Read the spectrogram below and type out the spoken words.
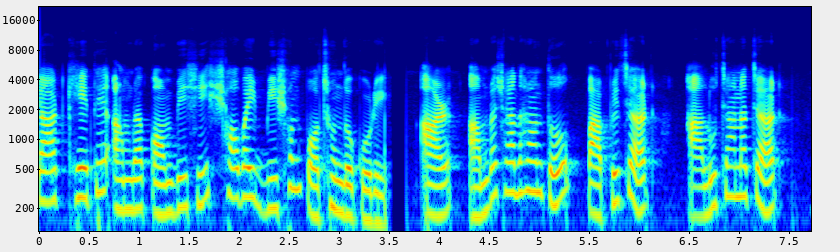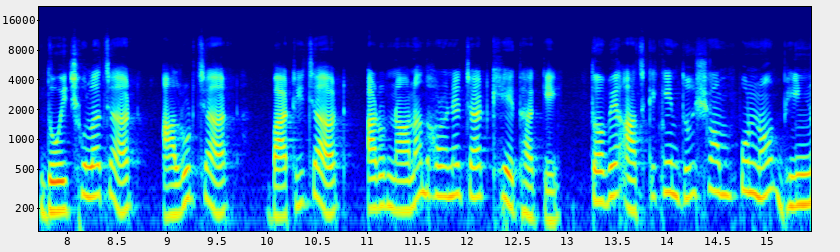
চাট খেতে আমরা কম বেশি সবাই ভীষণ পছন্দ করি। আর আমরা সাধারণত পাপড়ি চাট, আলু চানা চাট, দই ছোলা চাট, আলুর চাট, বাটি চাট আরও নানা ধরনের চাট খেয়ে থাকি। তবে আজকে কিন্তু সম্পূর্ণ ভিন্ন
